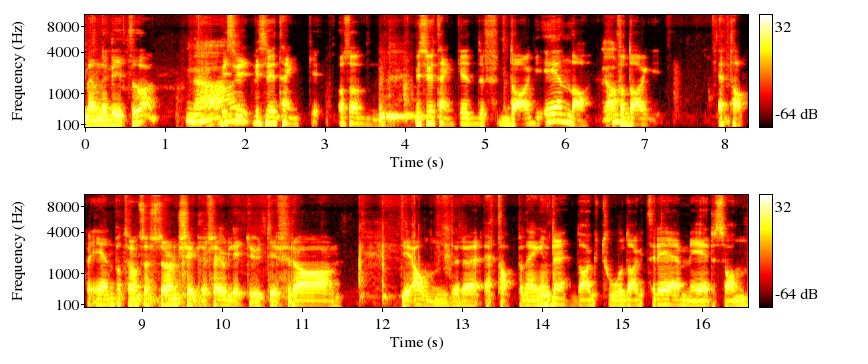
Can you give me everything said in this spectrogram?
Menn Elite, da? Hvis vi, hvis vi tenker også, Hvis vi tenker dag én, da. ja. For dag etappe én på Transøsteren skiller seg jo litt ut ifra de andre etappene, egentlig. Dag to dag tre er mer sånn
